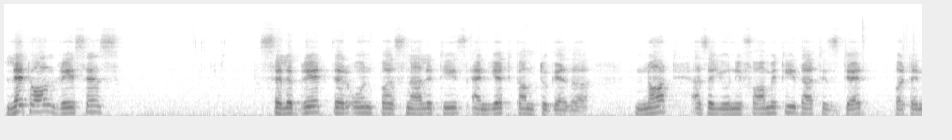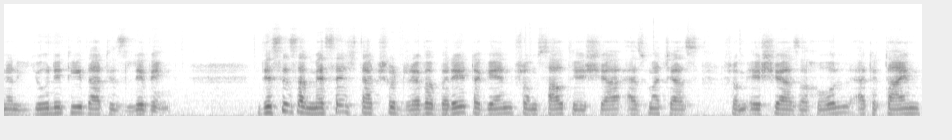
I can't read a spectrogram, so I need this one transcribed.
let all races celebrate their own personalities and yet come together, not as a uniformity that is dead, but in a unity that is living. This is a message that should reverberate again from South Asia as much as from Asia as a whole at a time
